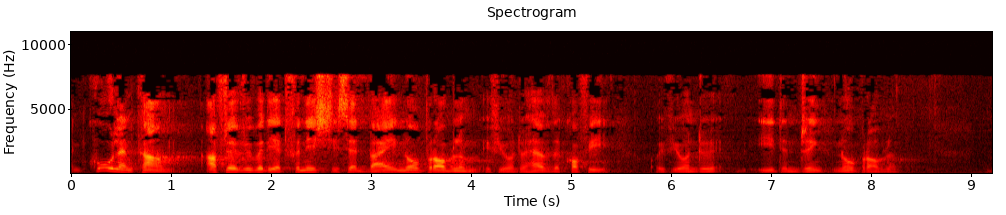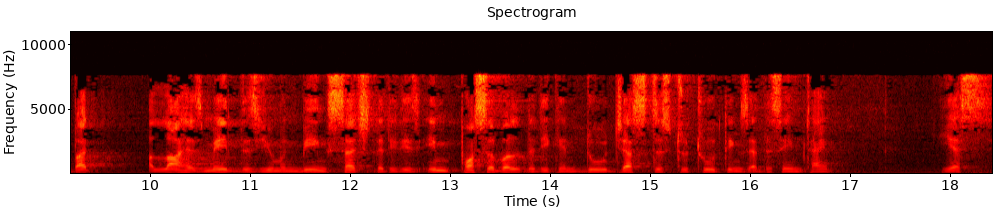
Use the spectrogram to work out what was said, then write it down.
And cool and calm. After everybody had finished, he said, bye, no problem. If you want to have the coffee or if you want to eat and drink, no problem. But Allah has made this human being such that it is impossible that he can do justice to two things at the same time. Yes,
